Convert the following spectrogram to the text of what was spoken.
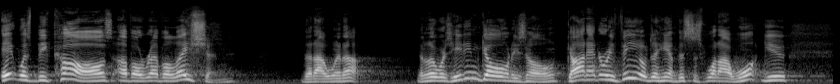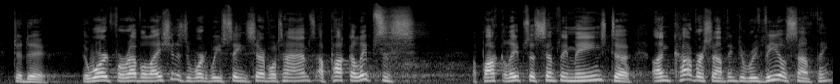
It was because of a revelation that I went up. In other words, he didn't go on his own. God had to reveal to him, This is what I want you to do. The word for revelation is the word we've seen several times apocalypsis. Apocalypsis simply means to uncover something, to reveal something.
